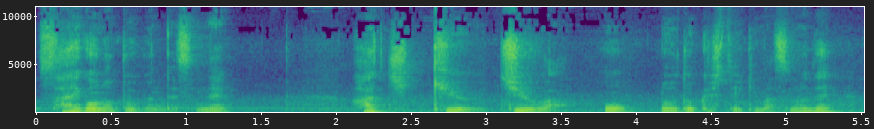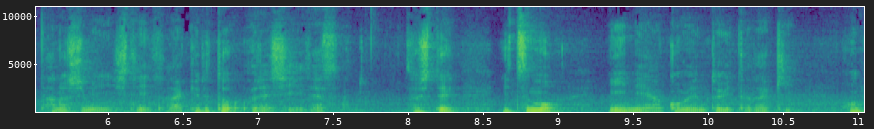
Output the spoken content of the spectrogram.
最後の部分ですね。8910話を朗読していきますので楽しみにしていただけると嬉しいです。そしていつもいいねやコメントいただき本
